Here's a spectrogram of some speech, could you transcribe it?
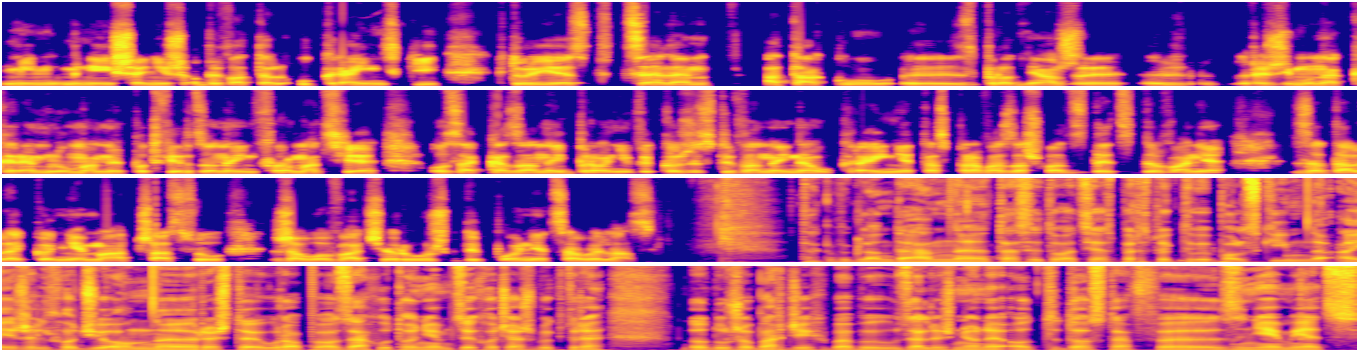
mniejsze niż obywatel ukraiński, który jest celem ataku y, zbrodniarzy y, reżimu na Kremlu. Mamy potwierdzone informacje o zakazanej broni wykorzystywanej na Ukrainie. Ta sprawa zaszła zdecydowanie za daleko. Nie ma czasu żałować róż, gdy płonie cały las. Tak wygląda ta sytuacja z perspektywy Polski. No, a jeżeli chodzi o resztę Europy, o Zachód, o Niemcy chociażby, które no, dużo bardziej chyba były uzależnione od dostaw e, z Niemiec,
